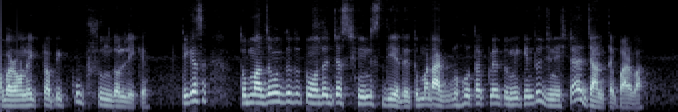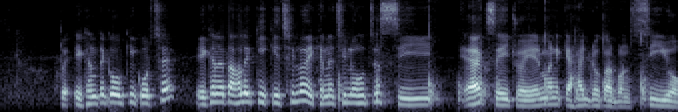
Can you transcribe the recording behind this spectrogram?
আবার অনেক টপিক খুব সুন্দর লিখে, ঠিক আছে? তো মাঝে মধ্যে তো তোমাদের জাস্ট হিন্টস দিয়ে দেয়, তোমার আগ্রহ থাকলে তুমি কিন্তু জিনিসটা জানতে পারবা। তো এখান থেকে ও কি করছে? এখানে তাহলে কি কি ছিল? এখানে ছিল হচ্ছে সি এক্স এইচ ওয়াই এর মানে কি? হাইড্রোকার্বন সিও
